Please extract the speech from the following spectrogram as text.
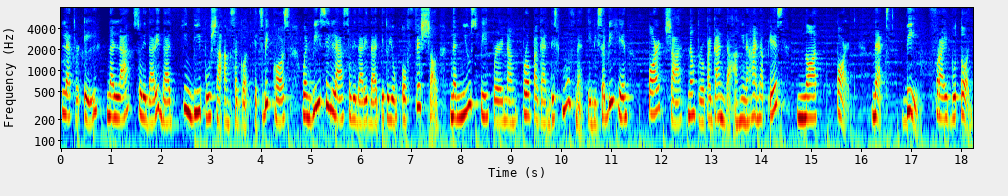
letter A na La Solidaridad, hindi po siya ang sagot. It's because when we say La Solidaridad, ito yung official na newspaper ng propagandist movement. Ibig sabihin, part siya ng propaganda. Ang hinahanap is not part. Next, B. Fray Butod.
